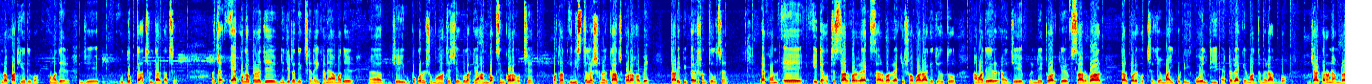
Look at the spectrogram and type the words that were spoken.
আমরা পাঠিয়ে দেব আমাদের যে উদ্যোক্তা আছেন তার কাছে। আচ্ছা এখন আপনারা যে, যেটা দেখছেন, এখানে আমাদের যেই উপকরণসমূহ আছে, সেগুলোকে আনবক্সিং করা হচ্ছে, অর্থাৎ ইনস্টলেশনের কাজ করা হবে, তারই প্রিপারেশন চলছে। এখন এটা হচ্ছে সার্ভার র্যাক সার্ভার র্যাকে সবার আগে যেহেতু আমাদের যে নেটওয়ার্কের সার্ভার তারপরে হচ্ছে যে মাইকোটি কোয়েলটি একটা র্যাকের মাধ্যমে রাখব। যার কারণে আমরা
